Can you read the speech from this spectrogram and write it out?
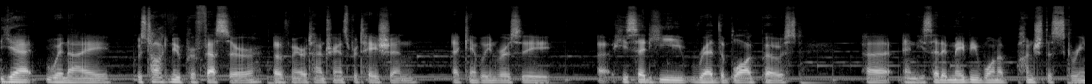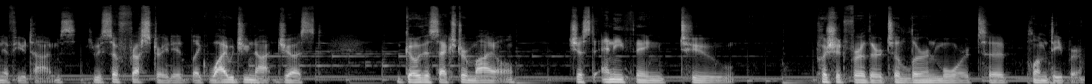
Yet, when I was talking to a professor of maritime transportation at Campbell University, uh, he said he read the blog post uh, and he said it made me want to punch the screen a few times. He was so frustrated. Like, why would you not just go this extra mile? Just anything to push it further, to learn more, to plumb deeper.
